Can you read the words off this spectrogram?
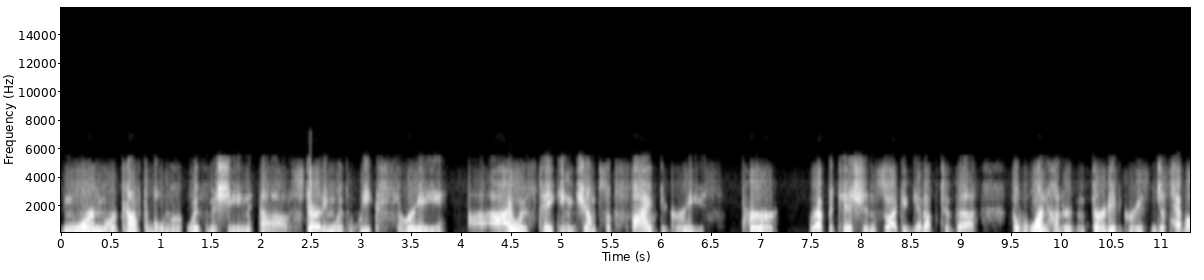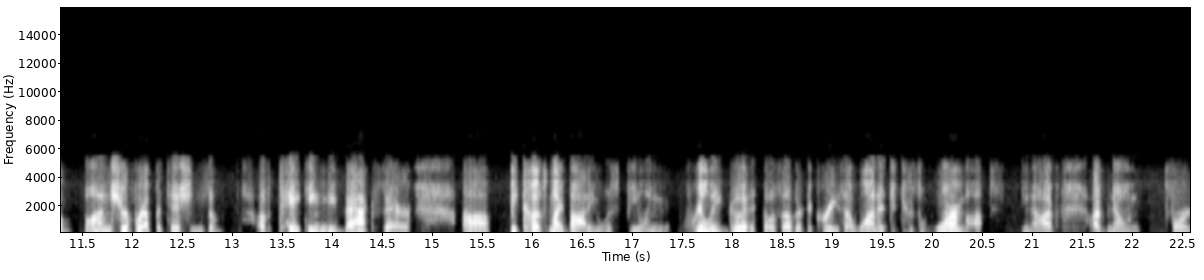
more and more comfortable with the machine, uh, starting with week three, uh, I was taking jumps of five degrees per repetition, so I could get up to the the 130 degrees and just have a bunch of repetitions of of taking me back there uh, because my body was feeling really good at those other degrees. I wanted to do the warm ups. You know, I've I've known for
